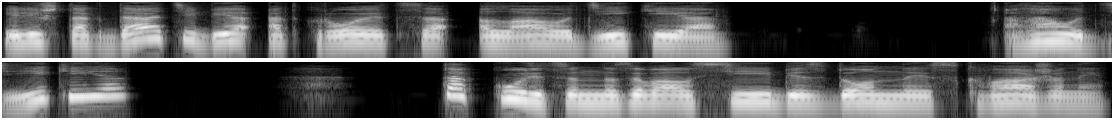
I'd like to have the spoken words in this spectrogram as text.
и лишь тогда тебе откроется Лаодикия. Лаодикия? Так Курицын называл сии бездонные скважины.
